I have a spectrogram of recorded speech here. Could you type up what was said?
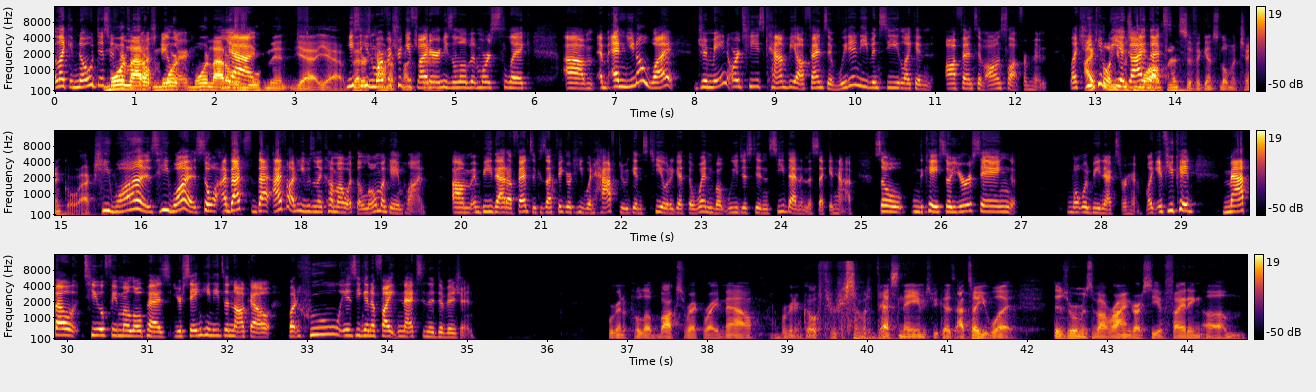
like no disrespect more lateral, more, more lateral yeah. movement. Yeah, yeah. He's, he's more of a tricky fighter. He's a little bit more slick. Um, and, and you know what? Jamaine Ortiz can be offensive. We didn't even see like an offensive onslaught from him. Like he I can be he a guy that's offensive against Lomachenko. Actually, he was. He was. So uh, that's that. I thought he was going to come out with the Loma game plan. Um, and be that offensive because I figured he would have to against Teo to get the win, but we just didn't see that in the second half. So, okay, so you're saying what would be next for him? Like, if you could map out Teofimo Lopez, you're saying he needs a knockout, but who is he going to fight next in the division? We're going to pull up BoxRec right now. And we're going to go through some of the best names because I tell you what, there's rumors about Ryan Garcia fighting um,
